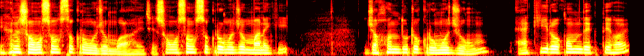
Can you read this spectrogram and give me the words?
এখানে সমসংস্থ ক্রোমোজোম বলা হয়েছে। সমসংস্থ ক্রোমোজোম মানে কি? যখন দুটো ক্রোমোজোম একই রকম দেখতে হয়,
